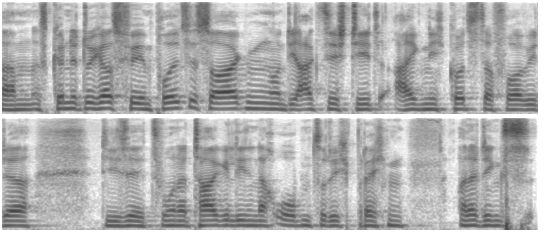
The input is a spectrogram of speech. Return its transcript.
Ähm, es könnte durchaus für Impulse sorgen und die Aktie steht eigentlich kurz davor, wieder diese 200-Tage-Linie nach oben zu durchbrechen. Allerdings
